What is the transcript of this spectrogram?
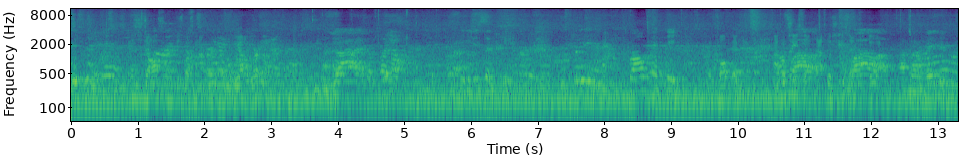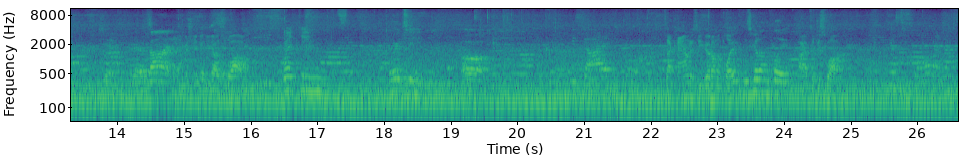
His jaw shrink is what's gonna hurt him. We gotta work on that. You got it. Twelve fifty. It's both fitness. That's what she said. That's what she said. Swallow. Do How about bacon? Time. it. Remember, she said you gotta swallow. Fifteen. 13. Oh. He's got it. Does that count? Is he good on the plate? He's good on the plate. All right, so just swallow. Ain't no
